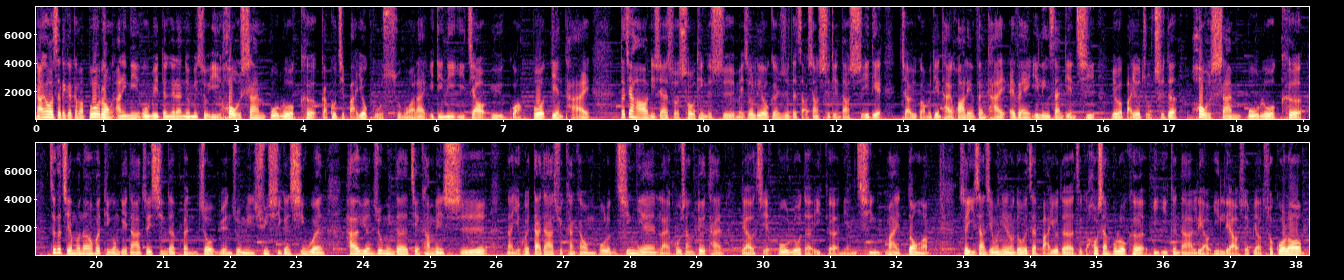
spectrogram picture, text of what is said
然后在那个干嘛波动阿尼尼乌米登格拉纽米苏以后山部落客噶库吉巴佑古苏摩来伊丁尼以教育广播电台。大家好，你现在所收听的是每周六跟日的早上十点到十一点，教育广播电台花莲分台 FM 一零三点七，由我把佑主持的后山部落客。这个节目呢，会提供给大家最新的本周原住民讯息跟新闻，还有原住民的健康美食。那也会带大家去看看我们部落的青年，来互相对谈，了解部落的一个年轻脉动啊。所以以上节目内容都会在把右的这个后山部落客一一跟大家聊一聊，所以不要错过喽。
